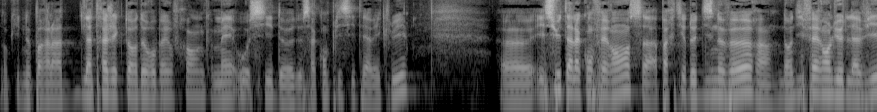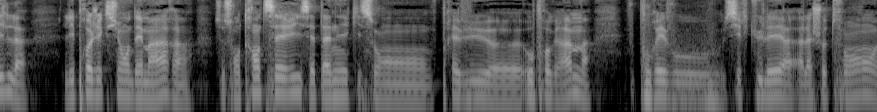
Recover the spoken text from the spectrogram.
Donc il nous parlera de la trajectoire de Robert Frank, mais aussi de, sa complicité avec lui. Euh, et suite à la conférence, à partir de 19h, dans différents lieux de la ville, les projections démarrent. Ce sont 30 séries cette année qui sont prévues au programme. Vous pourrez vous circuler à, la chaux de fond.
